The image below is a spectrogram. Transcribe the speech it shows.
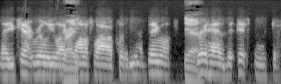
that you can't really like Right. quantify or put a thing on. Yeah. Dre has the it factor.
